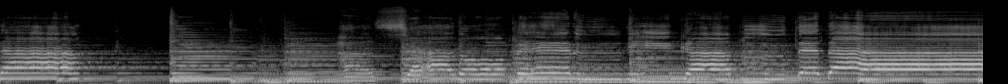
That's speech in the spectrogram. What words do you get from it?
た。発車のベルにかぶってた。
